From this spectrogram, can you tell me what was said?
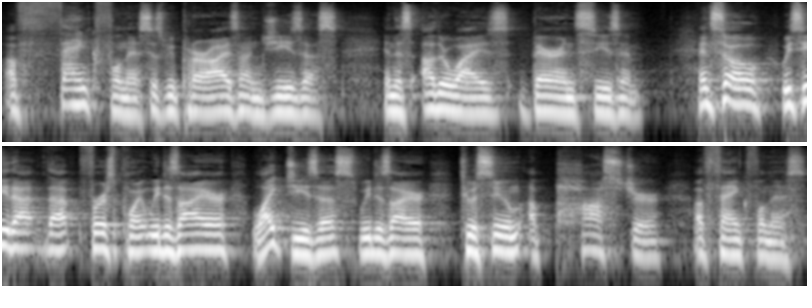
of thankfulness as we put our eyes on Jesus in this otherwise barren season. And so we see that, that first point. We desire, like Jesus, we desire to assume a posture of thankfulness.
